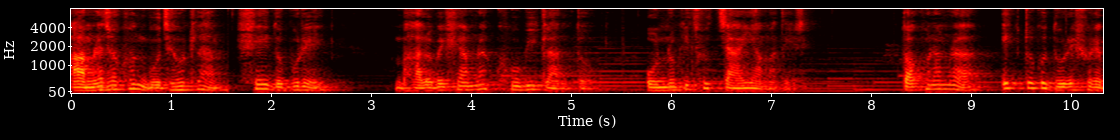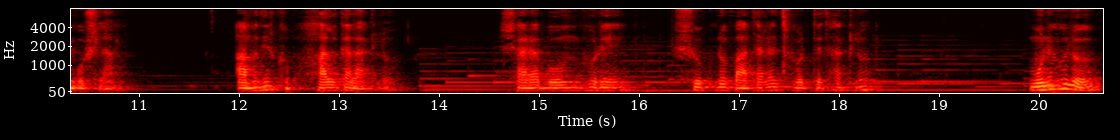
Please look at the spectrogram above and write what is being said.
আমরা যখন বুঝে উঠলাম, সেই দুপুরে ভালোবেসে আমরা খুবই ক্লান্ত, অন্য কিছু চাই আমাদের। তখন আমরা একটুকু দূরে সরে বসলাম। আমাদের খুব হালকা লাগল। সারা বন ভরে শুকনো পাতারা ঝরতে থাকল। মনে হলো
